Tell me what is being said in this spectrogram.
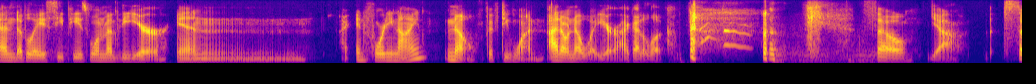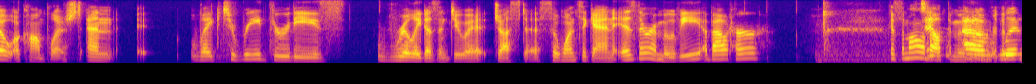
NAACP's Woman of the Year in in 49? No, 51. I don't know what year. I got to look. so, yeah, so accomplished. And eh, like to read through these really doesn't do it justice. So, once again, is there a movie about her? Because I'm all Did, about the movie. um, over the- Lynn-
